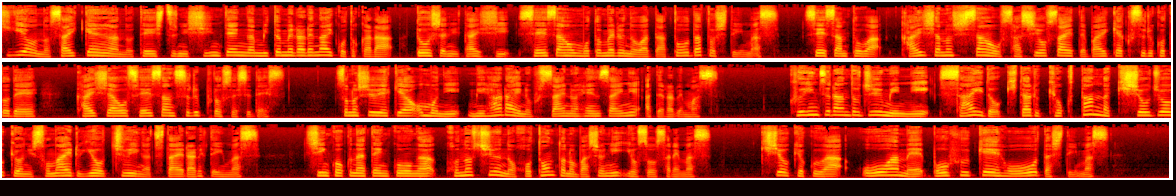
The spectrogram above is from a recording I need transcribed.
企業の再建案の提出に進展が認められないことから同社に対し生産を求めるのは妥当だとしています。生産とは会社の資産を差し押さえて売却することで会社を生産するプロセスです。その収益は主に未払いの負債の返済に充てられます。クイーンズランド住民に再度来たる極端な気象状況に備えるよう注意が伝えられています。深刻な天候がこの州のほとんどの場所に予想されます。気象局は大雨暴風警報を出しています。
